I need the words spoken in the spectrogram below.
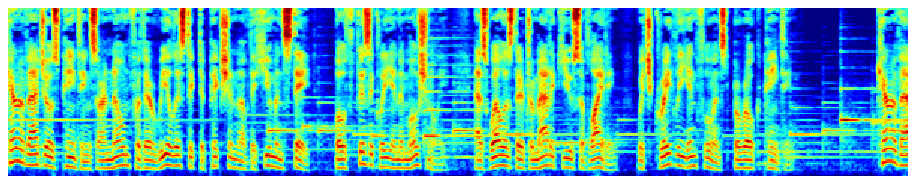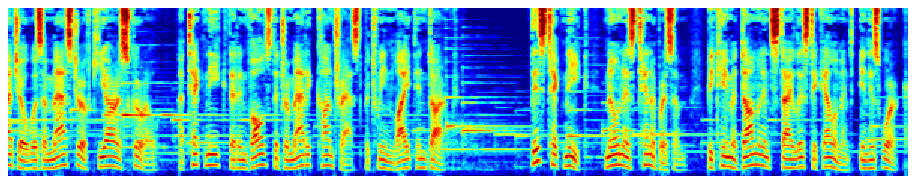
Caravaggio's paintings are known for their realistic depiction of the human state, both physically and emotionally, as well as their dramatic use of lighting, which greatly influenced Baroque painting. Caravaggio was a master of chiaroscuro, a technique that involves the dramatic contrast between light and dark. This technique, known as tenebrism, became a dominant stylistic element in his work.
